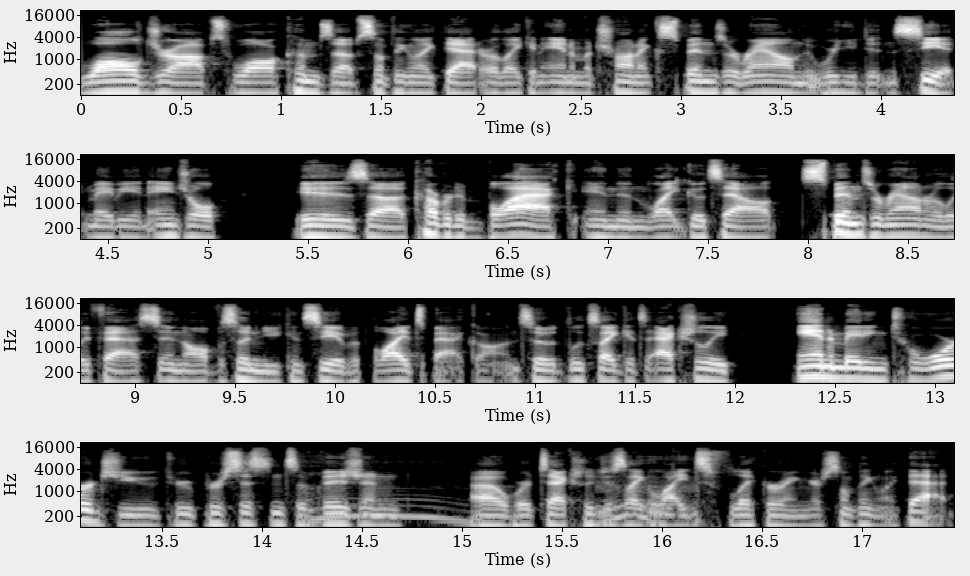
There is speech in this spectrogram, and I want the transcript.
wall drops, wall comes up, something like that, or like an animatronic spins around where you didn't see it. Maybe an angel is uh, covered in black, and then light goes out, spins around really fast, and all of a sudden you can see it with the lights back on. So it looks like it's actually animating towards you through persistence of vision, uh, where it's actually just like Mm. lights flickering or something like that.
